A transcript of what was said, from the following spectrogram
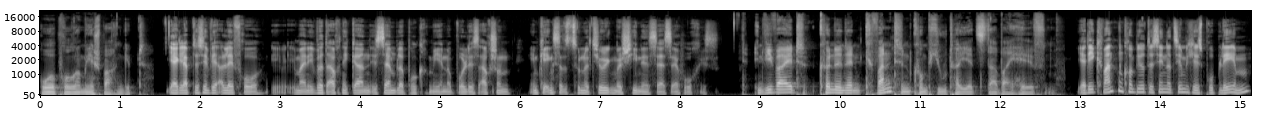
hohe Programmiersprachen gibt. Ja, ich glaube, da sind wir alle froh. Ich meine, ich würde auch nicht gern Assembler programmieren, obwohl das auch schon im Gegensatz zu einer Turing-Maschine sehr, sehr hoch ist. Inwieweit können denn Quantencomputer jetzt dabei helfen? Ja, die Quantencomputer sind ein ziemliches Problem,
